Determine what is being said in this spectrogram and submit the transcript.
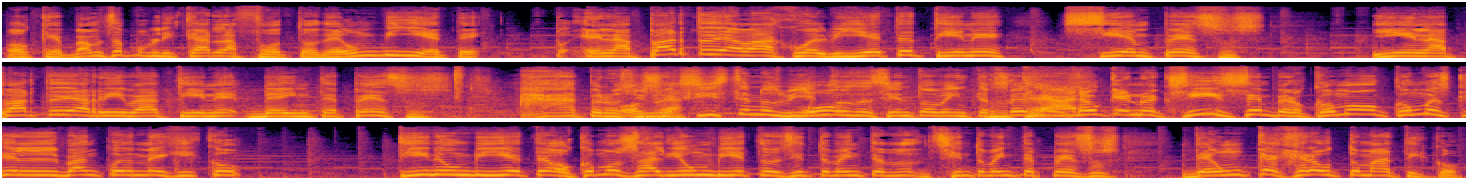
Ok, vamos a publicar la foto de un billete. En la parte de abajo el billete tiene 100 pesos y en la parte de arriba tiene 20 pesos. Ah, pero O si no sea, existen los billetes oh, de 120 Pues pesos. claro que no existen, pero ¿cómo, ¿cómo es que el Banco de México tiene un billete o cómo salió un billete de 120, do- 120 pesos de un cajero automático?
